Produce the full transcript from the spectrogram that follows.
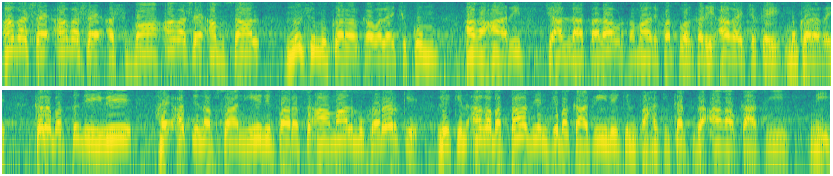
هغه شای هغه شای اشباع هغه شای امثال نس مقرر کولای چې کوم هغه عارف چې الله تعالی ورته معرفت ورکړي هغه چې کوي مقرر کله به ته دی وی هیئت نفسانیه دی پر اعمال مقرر کی لیکن هغه به تازین کې به کافی لیکن په حقیقت به هغه کافی نی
